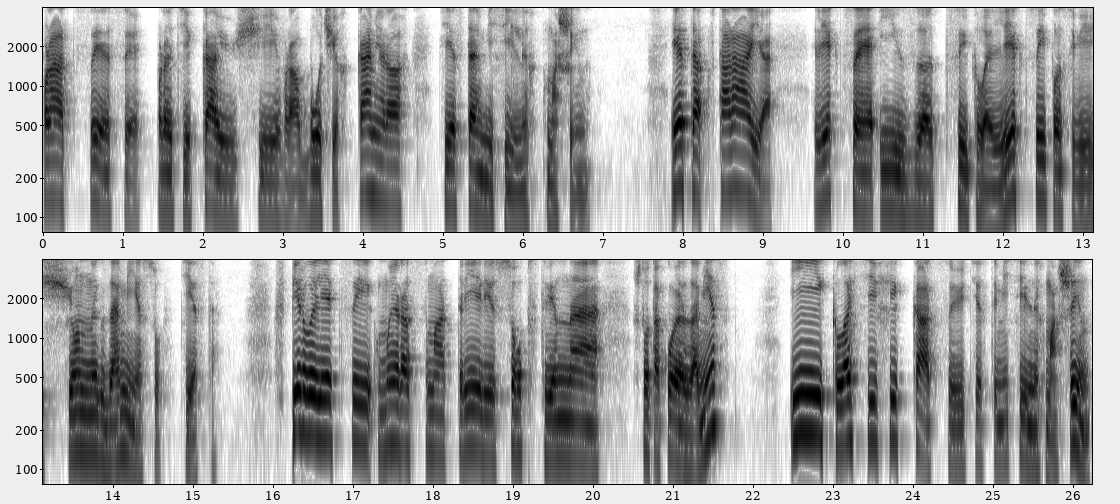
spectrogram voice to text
процессы, протекающие в рабочих камерах тестомесильных машин. Это вторая лекция из цикла лекций, посвященных замесу теста. В первой лекции мы рассмотрели, собственно, что такое замес и классификацию тестомесильных машин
